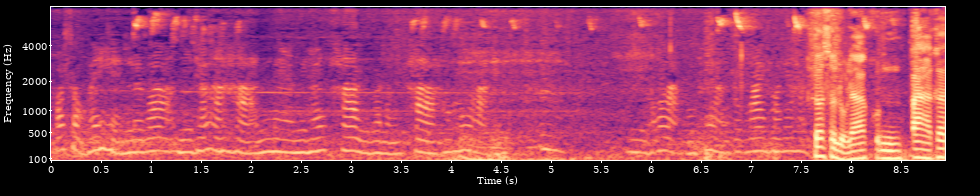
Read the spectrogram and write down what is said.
เขาส่งให้เห็นเลยว่า มีทั้งอาหารแมวมีทั้งข้าวอยู่บนหลังคาข้างหลังอยู่ข้างหลังข้างหลังตรงบ้านเขาเนี่ยค่ะก็สรุปแล้วคุณป้าก็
